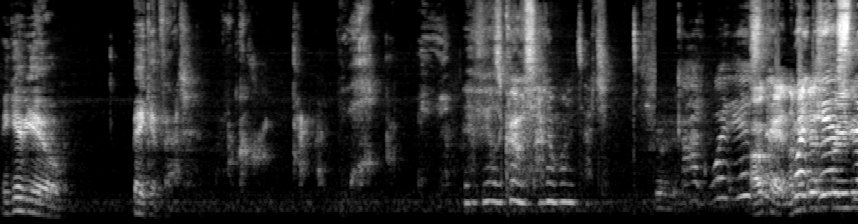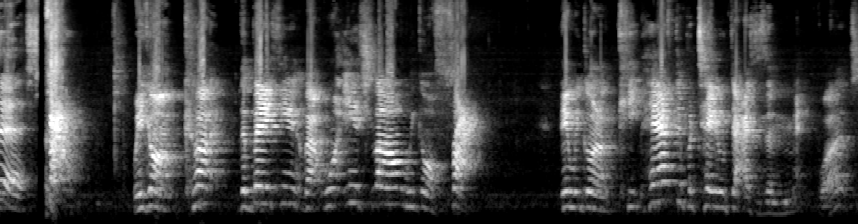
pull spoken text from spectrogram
They give you bacon fat. It feels gross. I don't want to touch it. God, what is Okay, this? let me What just is this? We're gonna cut the bacon about one inch long. We're gonna fry. it. Then we're gonna keep half the potato dices and ma- what?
